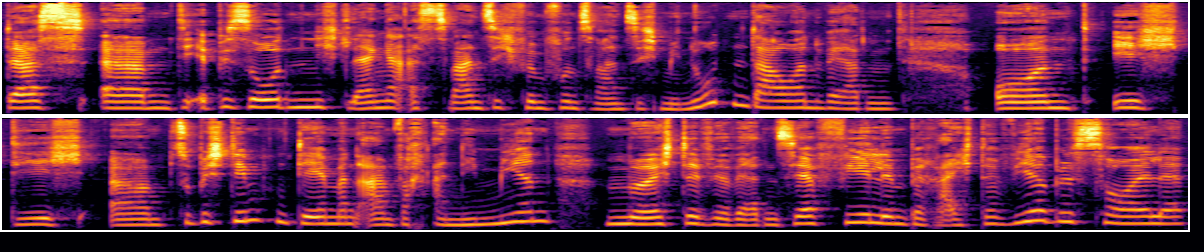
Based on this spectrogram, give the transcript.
dass ähm, die Episoden nicht länger als 20, 25 Minuten dauern werden und ich dich ähm, zu bestimmten Themen einfach animieren möchte. Wir werden sehr viel im Bereich der Wirbelsäule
